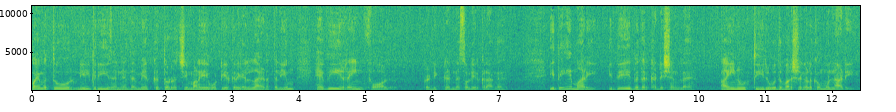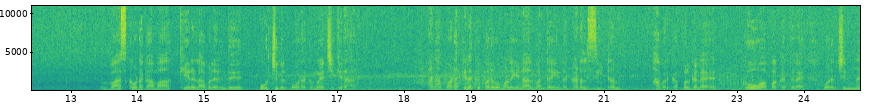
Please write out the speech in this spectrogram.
கோயம்புத்தூர் நீல்கிரிஸ் அண்ட் இந்த மேற்கு தொடர்ச்சி மலையை ஒட்டியிருக்கிற எல்லா இடத்துலையும் ஹெவி ரெயின்ஃபால் ப்ரெடிக்டட்னு சொல்லியிருக்கிறாங்க. இதே மாதிரி இதே வெதர் கண்டிஷனில் ஐநூற்றி இருபது வருஷங்களுக்கு முன்னாடி வாஸ்கோடகாமா கேரளாவிலிருந்து போர்ச்சுகல் போறக்கு முயற்சிக்கிறார். ஆனால் வடகிழக்கு பருவமழையினால் வந்த இந்த கடல் சீற்றம் அவர் கப்பல்களை கோவா பக்கத்தில் ஒரு சின்ன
